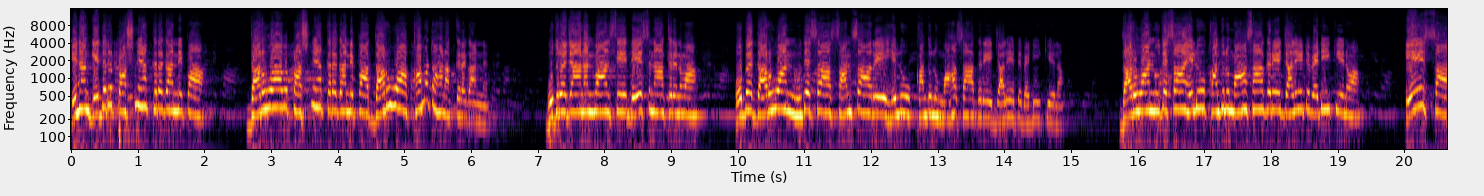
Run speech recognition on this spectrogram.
එනම් ගෙදර ප්‍රශ්නයක් කරගන්න එපා දරුවාව ප්‍රශ්නයක් කරගන්න එපා දරුවා කමටහනක් කරගන්න. බුදුරජාණන් වහන්සේ දේශනා කරනවා ඔබ දරුවන් උදෙසා සංසාරයේ හෙළූ කඳුළු මහසාගරයේ ජලයට වැඩී කියලා. දරුවන් උදෙසා හෙළූ කඳුළු මහසාගරයේ ජලයට වැඩී කියනවා. ඒසා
